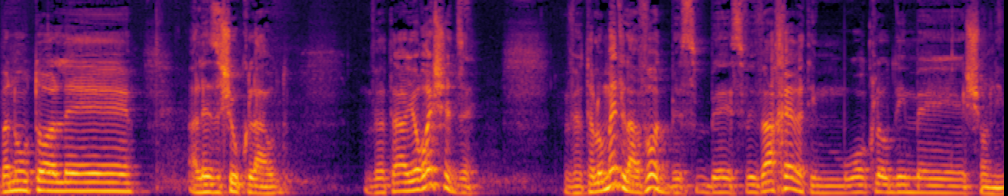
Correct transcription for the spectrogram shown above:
בנו אותו על, על איזשהו cloud. ואתה יורש את זה, ואתה לומד לעבוד בסביבה אחרת עם workload ים שונים.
